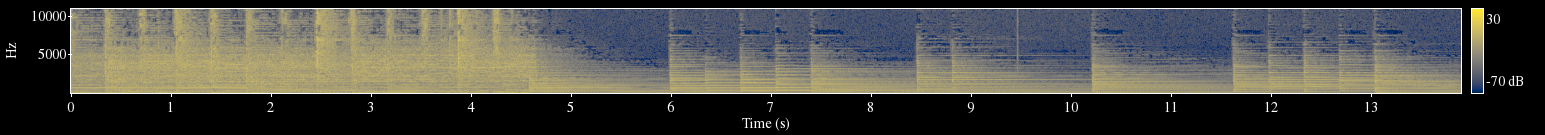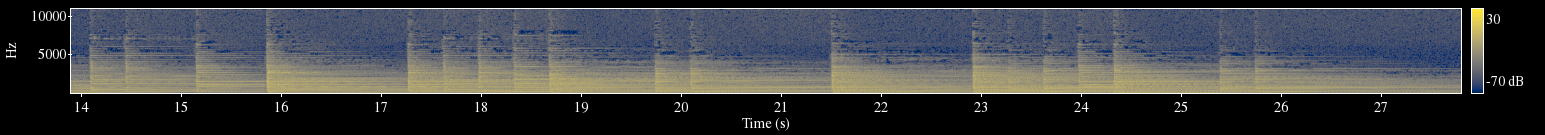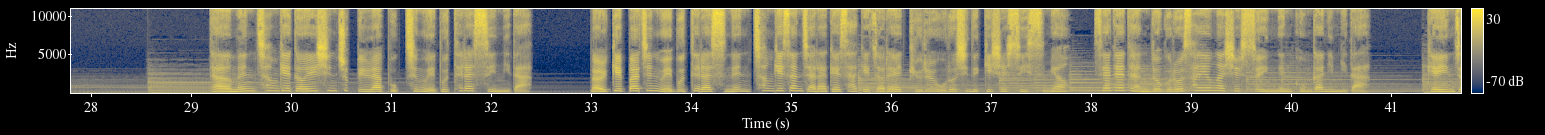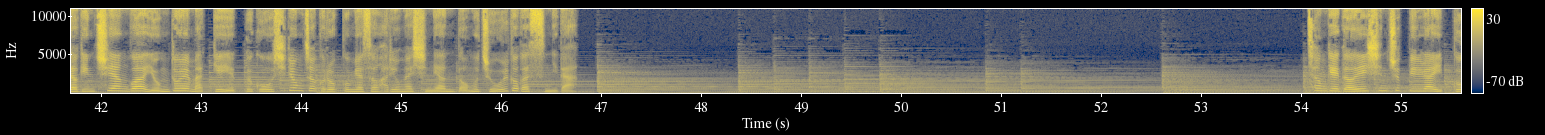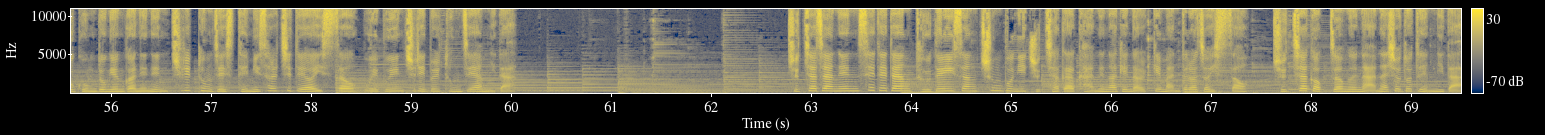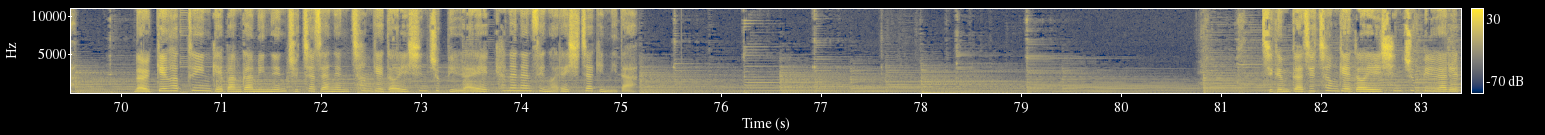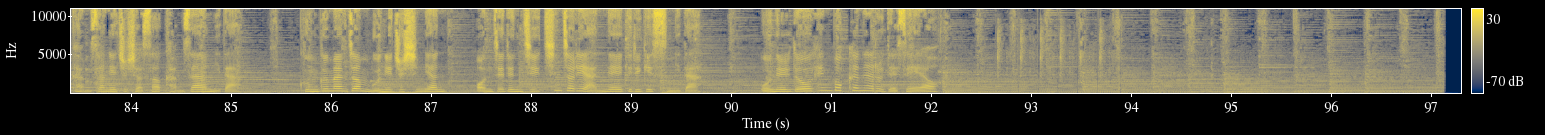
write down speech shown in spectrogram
다음은 청계더의 신축 빌라 복층 외부 테라스입니다. 넓게 빠진 외부 테라스는 청계산 자락의 사계절의 뷰를 오롯이 느끼실 수 있으며 세대 단독으로 사용하실 수 있는 공간입니다. 개인적인 취향과 용도에 맞게 예쁘고 실용적으로 꾸며서 활용하시면 너무 좋을 것 같습니다. 청계더의 신축 빌라 입구 공동현관에는 출입 통제 스템이 설치되어 있어 외부인 출입을 통제합니다. 주차장은 세대당 두대 이상 충분히 주차가 가능하게 넓게 만들어져 있어 주차 걱정은 안 하셔도 됩니다. 넓게 확 트인 개방감 있는 주차장은 청계더의 신축 빌라의 편안한 생활의 시작입니다. 지금까지 청계더의 신축 빌라를 감상해 주셔서 감사합니다. 궁금한 점 문의 주시면 언제든지 친절히 안내해 드리겠습니다. 오늘도 행복한 하루 되세요.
